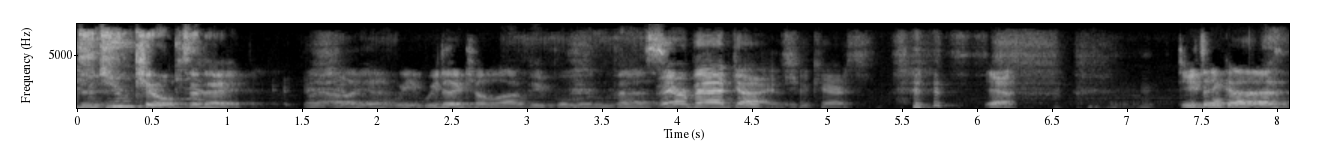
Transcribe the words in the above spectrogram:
did you kill today?" Like, oh yeah, we, we did kill a lot of people in the past. They're bad guys. Who cares? Yeah. Do you think uh,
